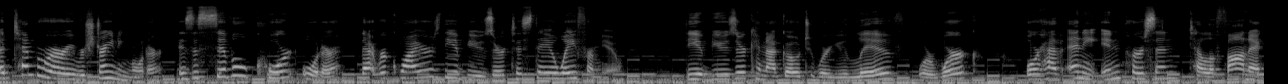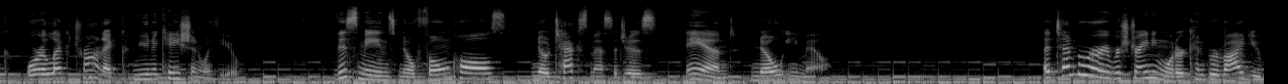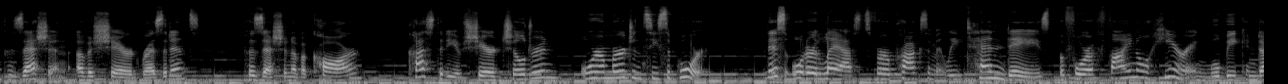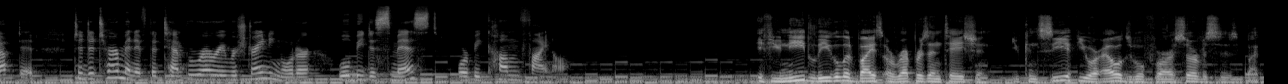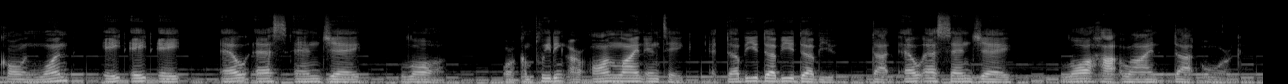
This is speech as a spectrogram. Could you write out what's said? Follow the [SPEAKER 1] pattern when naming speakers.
[SPEAKER 1] A temporary restraining order is a civil court order that requires the abuser to stay away from you. The abuser cannot go to where you live or work or have any in person, telephonic, or electronic communication with you. This means no phone calls, no text messages, and no email. A temporary restraining order can provide you possession of a shared residence, possession of a car, custody of shared children, or emergency support. This order lasts for approximately 10 days before a final hearing will be conducted to determine if the temporary restraining order will be dismissed or become final.
[SPEAKER 2] If you need legal advice or representation, you can see if you are eligible for our services by calling 1 888 LSNJ Law or completing our online intake at www.lsnjlawhotline.org.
